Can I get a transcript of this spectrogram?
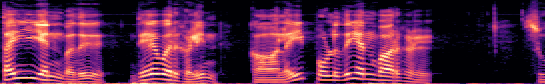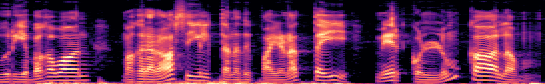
தை என்பது தேவர்களின் காலை பொழுது என்பார்கள். சூரிய பகவான் மகர ராசியில் தனது பயணத்தை மேற்கொள்ளும் காலம்.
